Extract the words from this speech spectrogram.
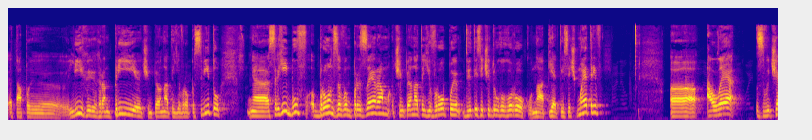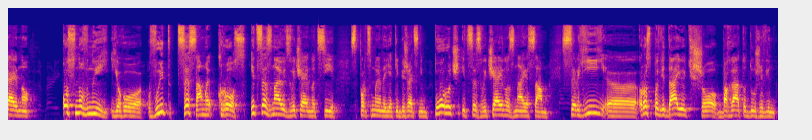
етапи Ліги, Гран-прі, чемпіонати Європи світу. Е, Сергій був бронзовим призером чемпіонату Європи 2002 року на 5 тисяч метрів. Е, але, звичайно, Основний його вид це саме крос, і це знають звичайно ці спортсмени, які біжать з ним поруч, і це звичайно знає сам Сергій. Е, Розповідають, що багато дуже він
